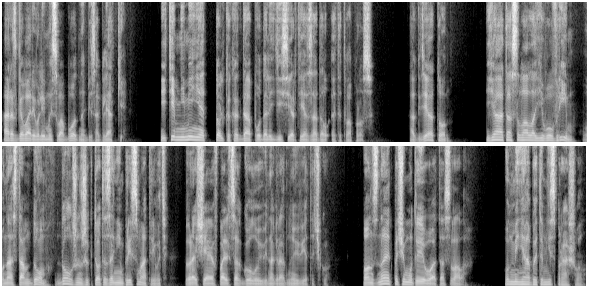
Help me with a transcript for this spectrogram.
а разговаривали мы свободно, без оглядки. И тем не менее, только когда подали десерт, я задал этот вопрос. «А где Атон?» «Я отослала его в Рим. У нас там дом. Должен же кто-то за ним присматривать», вращая в пальцах голую виноградную веточку. «Он знает, почему ты его отослала?» «Он меня об этом не спрашивал».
